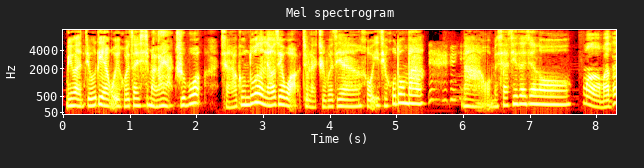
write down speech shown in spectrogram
每晚九点我也会在喜马拉雅直播。想要更多的了解我，就来直播间和我一起互动吧。那我们下期再见喽，么么哒。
